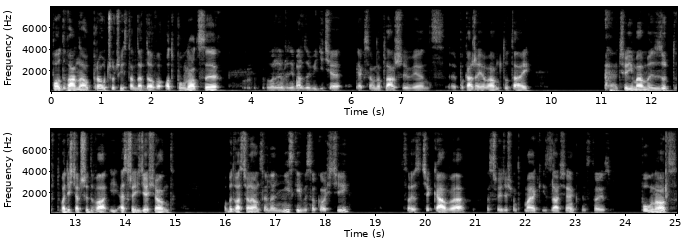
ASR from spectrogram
po dwa na approachu, czyli standardowo od północy. Zauważyłem, że nie bardzo widzicie, jak są na planszy, więc e, pokażę je Wam tutaj. Czyli mamy ZUT-23-2 i S-60. Obydwa strzelające na niskiej wysokości. Co jest ciekawe, S-60 ma jakiś zasięg, więc to jest północ.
